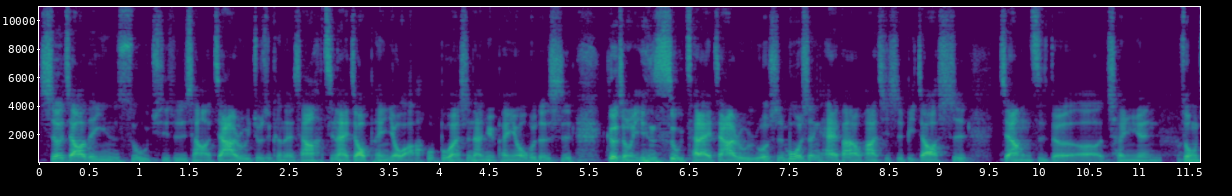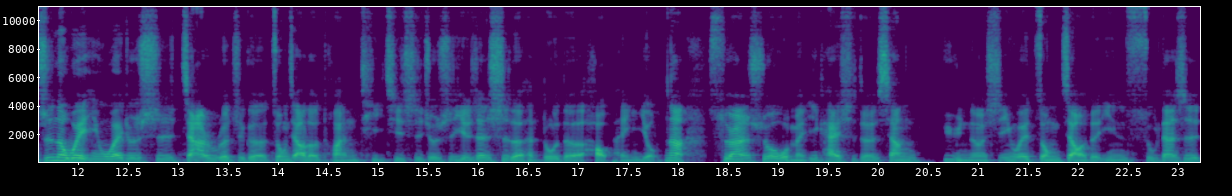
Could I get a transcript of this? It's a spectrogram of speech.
社交的因素，其实想要加入，就是可能想要进来交朋友啊，或不管是男女朋友，或者是各种因素才来加入。如果是陌生开发的话，其实比较是这样子的呃成员。总之呢，我也因为就是加入了这个宗教的团体，其实就是也认识了很多的好朋友。那虽然说我们一开始的相欲呢，是因为宗教的因素，但是，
